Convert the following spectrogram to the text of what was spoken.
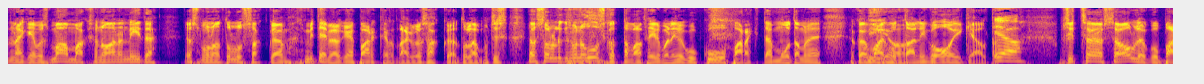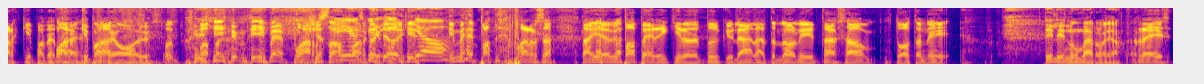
näkemys. Mä oon maksanut aina niitä, jos mulla on tullut sakkoja. Miten me oikein parkkerataan, kun sakkoja tulee. Mutta siis, jos on ollut niin semmoinen uskottava firma, niin joku kuuparkki tai muu tämmönen, joka Niin vaikuttaa niin kuin oikealta. Joo. Sitten se on, jos se on ollut joku parkkipate. tai- Parkkipate tai- Oy. Papa- Nime parsaa Ei olisi parkkipate. kyllä- Joo. Niin me pateparsa tai joku paperi kirjoitettu kynällä, että no niin, tässä on tuota niin, Tilinumeroja. reis,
